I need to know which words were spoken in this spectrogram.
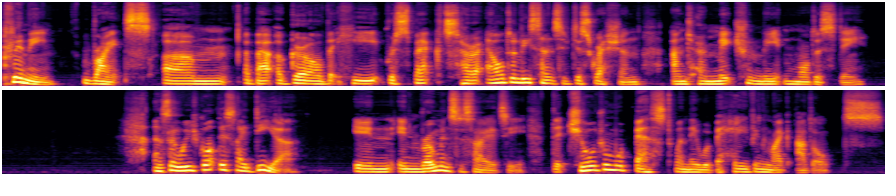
Pliny writes um, about a girl that he respects her elderly sense of discretion and her matronly modesty. And so we've got this idea in, in Roman society that children were best when they were behaving like adults.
